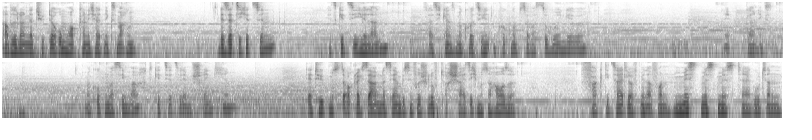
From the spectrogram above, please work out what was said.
aber solange der Typ da rumhockt, kann ich halt nichts machen. Der setze ich jetzt hin. Jetzt geht sie hier lang. Das heißt, ich kann jetzt mal kurz hier hinten gucken, ob es da was zu holen gäbe. Ne, gar nichts. Mal gucken, was sie macht. Geht sie jetzt zu dem Schränkchen? Der Typ müsste auch gleich sagen, dass er ein bisschen frische Luft... Ach scheiße, ich muss nach Hause. Fuck, die Zeit läuft mir davon. Mist, Mist, Mist. Ja gut, dann...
